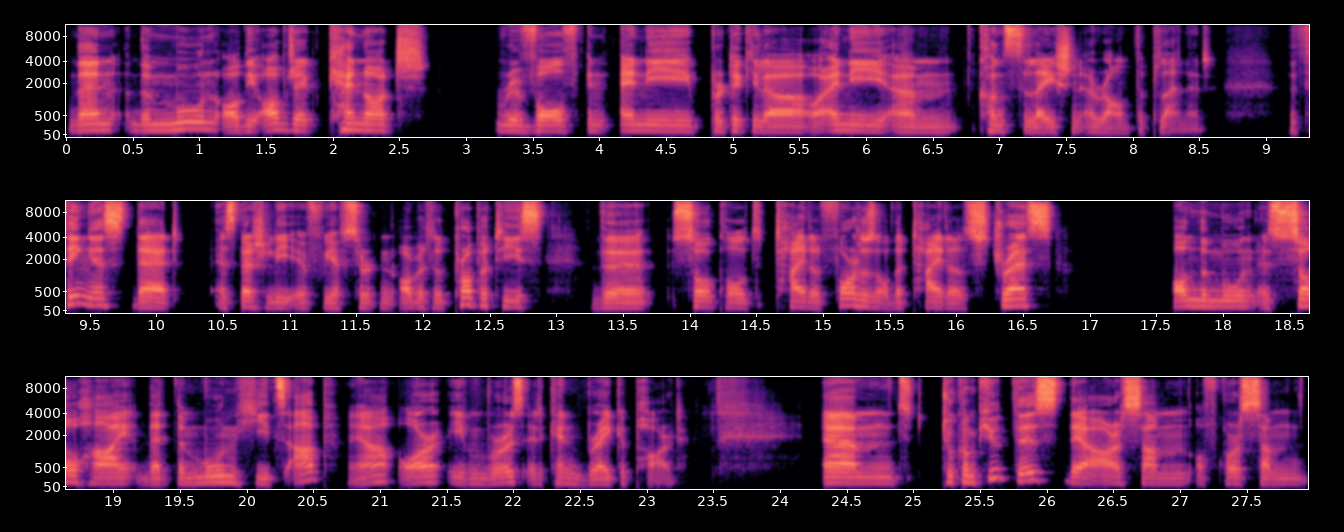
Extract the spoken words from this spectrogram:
then the moon or the object cannot revolve in any particular or any um, constellation around the planet. The thing is that, especially if we have certain orbital properties, the so-called tidal forces or the tidal stress on the moon is so high that the moon heats up, yeah, or even worse, it can break apart. And to compute this, there are some, of course, some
